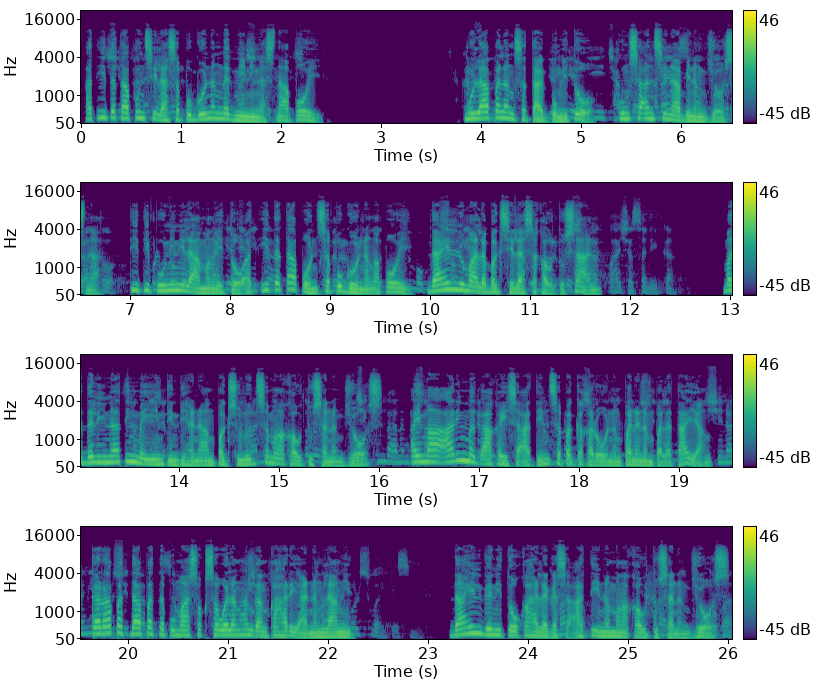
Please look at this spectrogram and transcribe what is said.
at itatapon sila sa pugo ng nagniningas na apoy. Mula pa lang sa tagpong ito, kung saan sinabi ng Diyos na, titipunin nila ang mga ito at itatapon sa pugo ng apoy. Dahil lumalabag sila sa kautusan, madali nating maiintindihan na ang pagsunod sa mga kautusan ng Diyos ay maaaring mag-akay sa atin sa pagkakaroon ng pananampalatayang, karapat-dapat na pumasok sa walang hanggang kaharian ng langit. Dahil ganito kahalaga sa atin ang mga kautusan ng Diyos,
